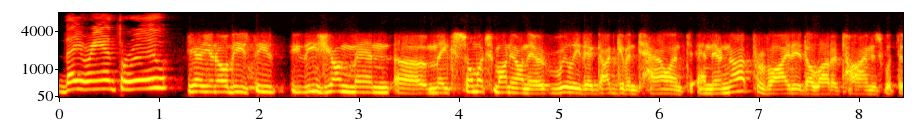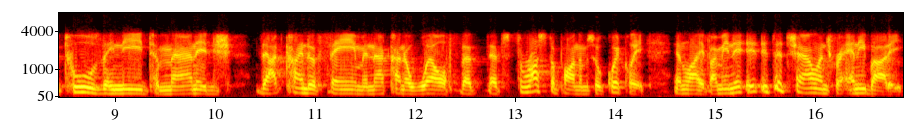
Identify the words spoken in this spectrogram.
they ran through? Yeah, you know these these these young men uh, make so much money on their really their God given talent, and they're not provided a lot of times with the tools they need to manage that kind of fame and that kind of wealth that that's thrust upon them so quickly in life. I mean, it, it's a challenge for anybody.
